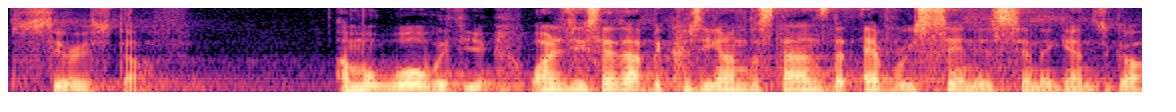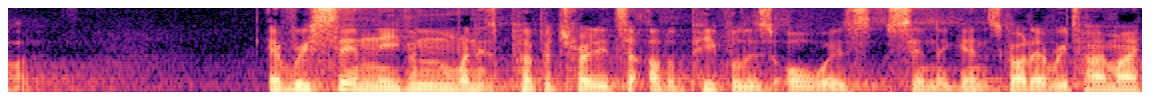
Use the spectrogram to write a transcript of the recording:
Serious stuff. I'm at war with you. Why does he say that? Because he understands that every sin is sin against God. Every sin, even when it's perpetrated to other people, is always sin against God. Every time I,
